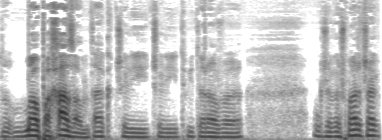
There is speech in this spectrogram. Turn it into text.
do Małpa Hazan, tak? Czyli, czyli twitterowy Grzegorz Marczak.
